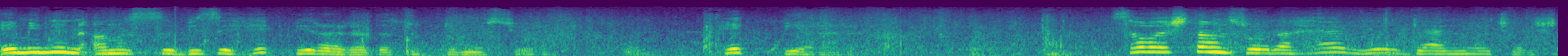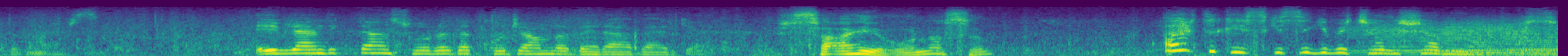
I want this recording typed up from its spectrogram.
Emin'in anısı bizi hep bir arada tuttu Monsieur. Hep bir arada. Savaştan sonra her yıl gelmeye çalıştım Mersin. Evlendikten sonra da kocamla beraber geldim. Sahi o nasıl? Artık eskisi gibi çalışamıyoruz.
